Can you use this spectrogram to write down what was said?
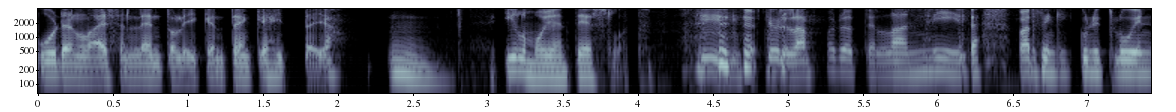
uudenlaisen lentoliikenteen kehittäjä. Mm. Ilmojen Teslat. Mm, kyllä. Odotellaan niitä. Varsinkin kun nyt luin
